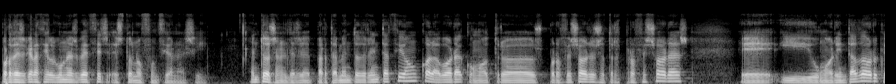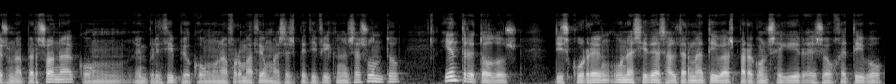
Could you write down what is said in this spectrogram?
Por desgracia algunas veces esto no funciona así. Entonces, en el departamento de orientación colabora con otros profesores, otras profesoras eh, y un orientador, que es una persona con, en principio, con una formación más específica en ese asunto, y entre todos discurren unas ideas alternativas para conseguir ese objetivo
